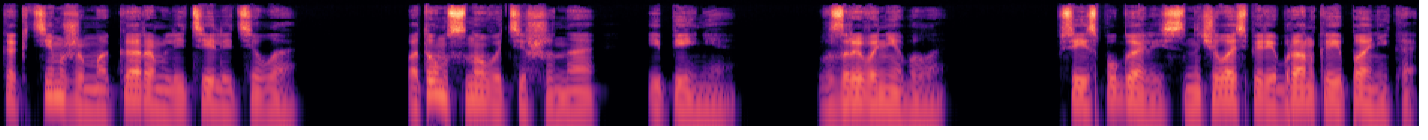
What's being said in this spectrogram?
как тем же макаром летели тела. Потом снова тишина и пение. Взрыва не было. Все испугались, началась перебранка и паника.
